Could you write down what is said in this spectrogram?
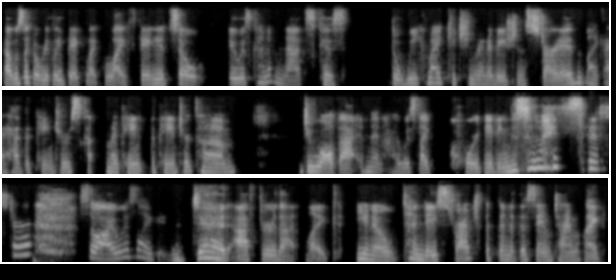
that was like a really big like life thing. And so it was kind of nuts because the week my kitchen renovation started, like I had the painters, my paint, the painter come do all that. And then I was like coordinating this with my sister. So I was like dead after that, like, you know, 10 day stretch. But then at the same time, like,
